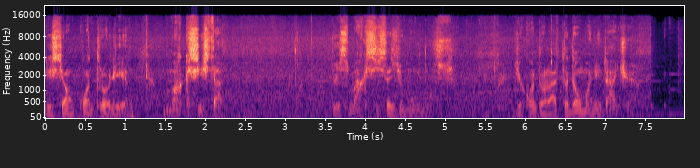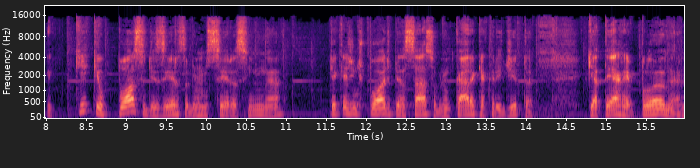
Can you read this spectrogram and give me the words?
isso é um controle marxista dos marxistas de mundos de controlar toda a humanidade. O que, que eu posso dizer sobre um ser assim, né? O que, que a gente pode pensar sobre um cara que acredita que a Terra é plana,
